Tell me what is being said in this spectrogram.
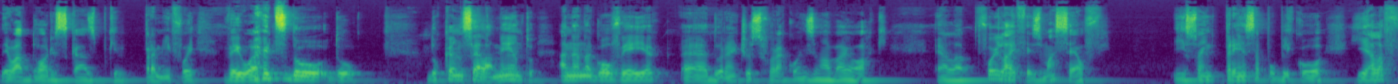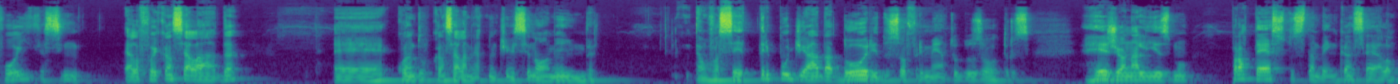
eu adoro esse caso, porque para mim foi veio antes do, do do cancelamento, a Nana Gouveia, é, durante os furacões em Nova York, ela foi lá e fez uma selfie. Isso a imprensa publicou e ela foi, assim, ela foi cancelada é, quando o cancelamento não tinha esse nome ainda. Então você tripudiar da dor e do sofrimento dos outros. Regionalismo, protestos também cancelam.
